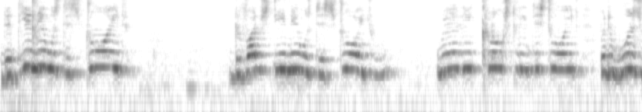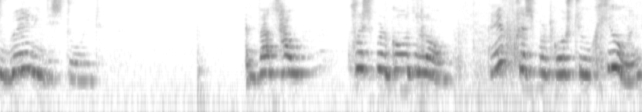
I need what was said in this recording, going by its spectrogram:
the DNA was destroyed. The virus DNA was destroyed, really closely destroyed, but it was really destroyed. And that's how CRISPR goes along. And if CRISPR goes to human,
